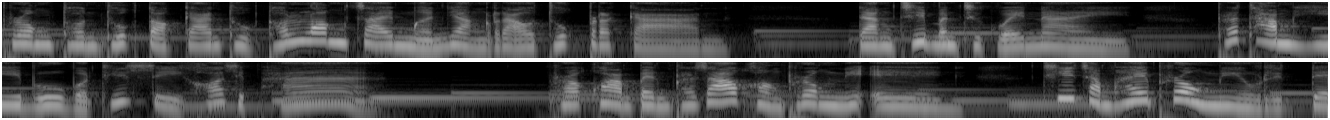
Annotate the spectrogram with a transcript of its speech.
พระองค์ทนทุกข์ต่อการถูกทดลองใจเหมือนอย่างเราทุกประการ ดังที่บันทึกไว้ใน พระธรรมฮีบรูบทที่ 4 ข้อ 15 เพราะความเป็นพระเจ้าของพระองค์นี้เอง ที่ทำให้พระองค์มีฤทธิเด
